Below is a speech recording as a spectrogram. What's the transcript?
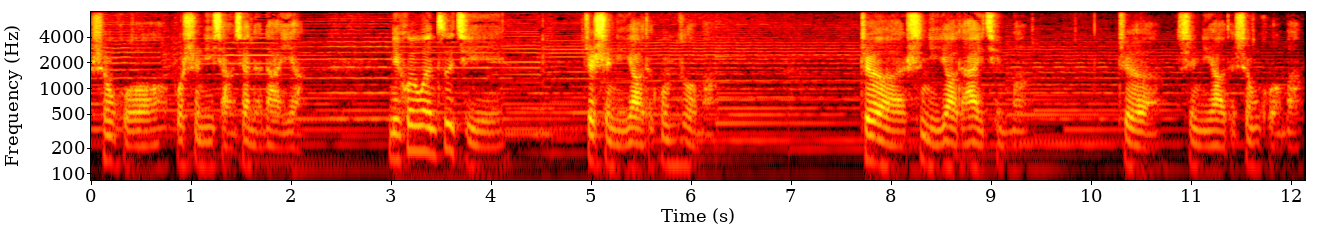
生活不是你想象的那样，你会问自己：这是你要的工作吗？这是你要的爱情吗？这是你要的生活吗？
